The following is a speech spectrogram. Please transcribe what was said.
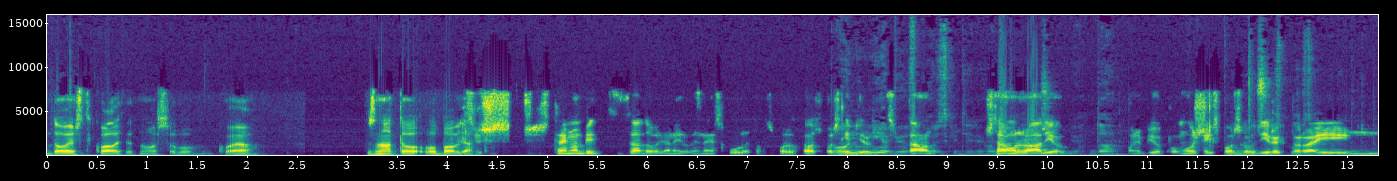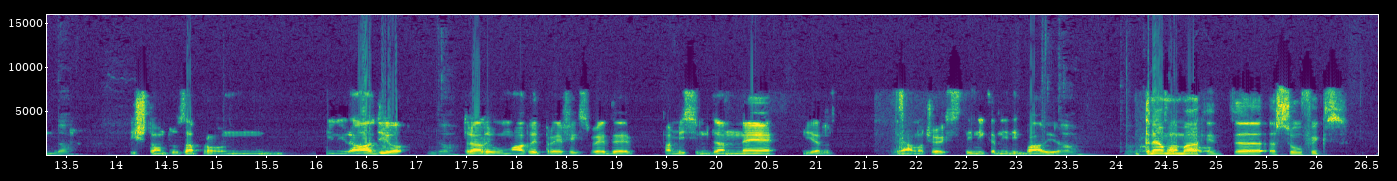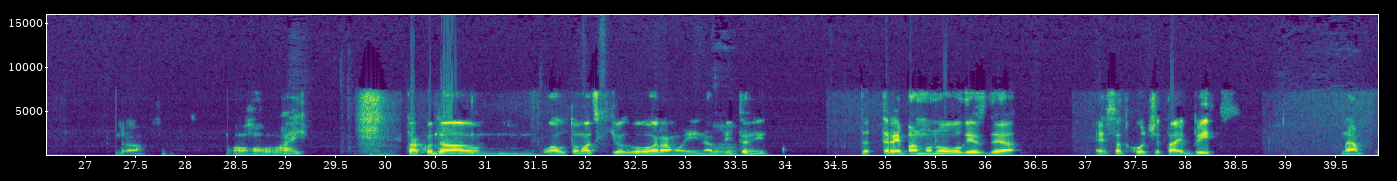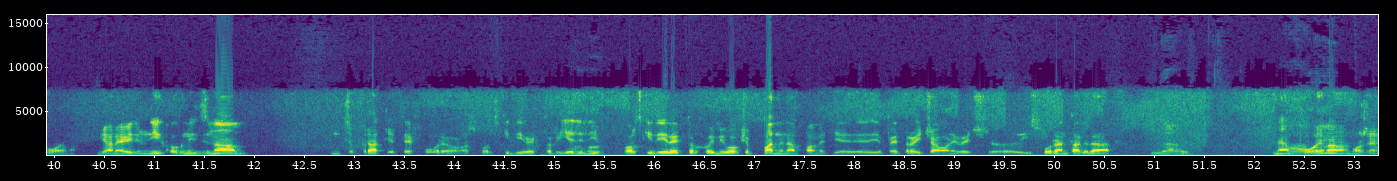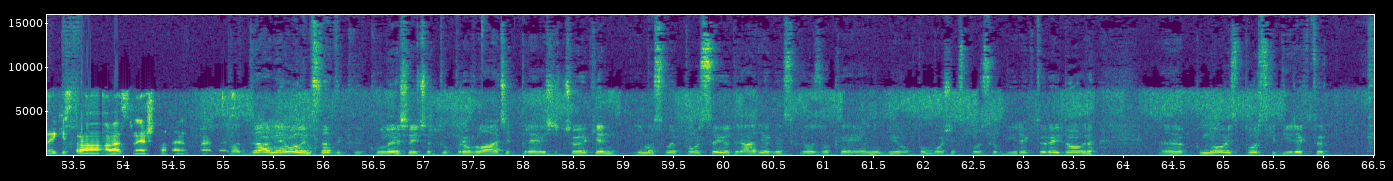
Dovesti kvalitetnu osobu koja zna to obavljati. Šta ima biti zadovoljan ili ne s Kuletom kao sportski on direktor? Nije bio šta, on, direktor. šta on radio? Da. On je bio pomoćnik sportskog direktora i, da. i što on tu zapravo ni radio. Da. Trebali umakli prefiks VD, pa mislim da ne, jer realno čovjek se s tim nikad nije ni bavio. Da. Trebamo maknuti uh, sufiks. Da. Ovaj. Tako da um, automatski odgovaramo i na pitanje da trebamo novog SD-a. E sad ko će taj bit, nemam pojma. Ja ne vidim nikog, niti znam, niti se pratio te fore, ono sportski direktor. Jedini uh-huh. sportski direktor koji mi uopće padne na pamet je, je Petrović, a on je već uh, isfuran, tako da... Da. Nemam pojma, možda neki stranac, nešto, ne, ne, ne. Pa da, ne volim sad Kuleševića tu provlačiti previše. Čovjek je imao svoj posao i odradio ga skroz ok, on je bio pomoćnik sportskog direktora i dobro. E, novi sportski direktor,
